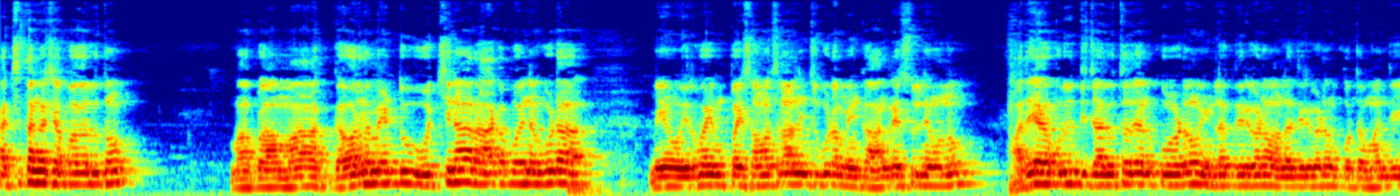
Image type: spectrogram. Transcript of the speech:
ఖచ్చితంగా చెప్పగలుగుతాం. మా మా గవర్నమెంట్ వచ్చినా రాకపోయినా కూడా మేము ఇరవై ముప్పై సంవత్సరాల నుంచి కూడా మేము కాంగ్రెస్లోనే ఉన్నాం. అదే అభివృద్ధి జరుగుతుంది అనుకోవడం ఇళ్ళకి తిరగడం అలా తిరగడం కొంతమంది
